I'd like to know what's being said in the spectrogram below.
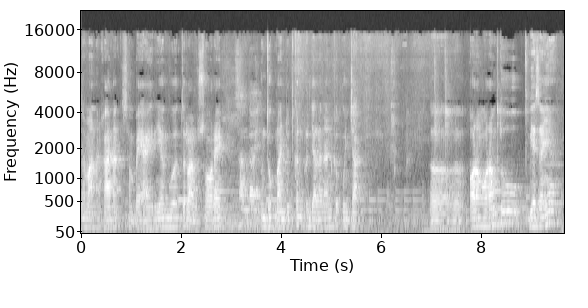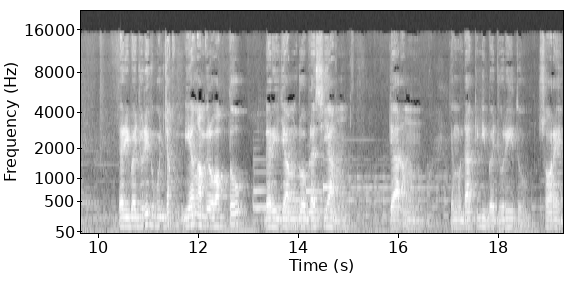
sama anak-anak sampai akhirnya gue terlalu sore Santai. untuk melanjutkan perjalanan ke puncak. Eh, Orang-orang tuh biasanya dari Bajuri ke puncak dia ngambil waktu dari jam 12 siang. Jarang yang mendaki di Bajuri itu sore.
